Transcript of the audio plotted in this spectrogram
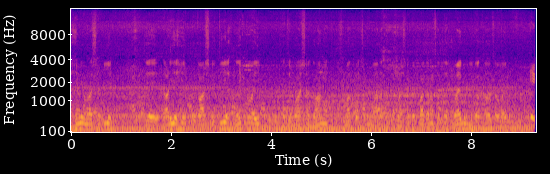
ਅਸੀਂ ਵੀ ਅੰਮ੍ਰਿਤ ਛਕੀਏ। ਤੇ ਦਾੜੀ ਅਸੀਂ ਪ੍ਰਕਾਸ਼ ਕੀਤੀ ਹੈ, ਨਹੀਂ ਕਰਵਾਈ, ਸੱਚੇ ਪਾਤਸ਼ਾਹ ਗਾਂ ਵੀ ਸਮਤ ਬਖਸ਼ਣ ਵਾਲਾ ਸੱਚੇ ਪਾਤਸ਼ਾਹ ਕਿਰਪਾ ਕਰਨ ਸਦਾ ਵਾਹਿਗੁਰੂ ਜੀ ਕਾ ਖਾਲਸਾ, ਵਾਹਿਗੁਰੂ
